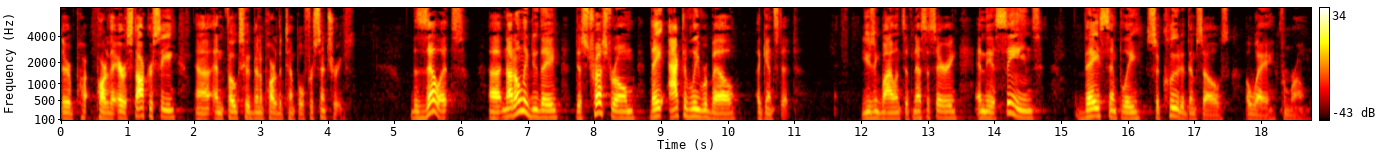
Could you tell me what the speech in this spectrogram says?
They're part of the aristocracy uh, and folks who had been a part of the temple for centuries the Zealots, uh, not only do they distrust Rome, they actively rebel against it, using violence if necessary. And the Essenes, they simply secluded themselves away from Rome.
